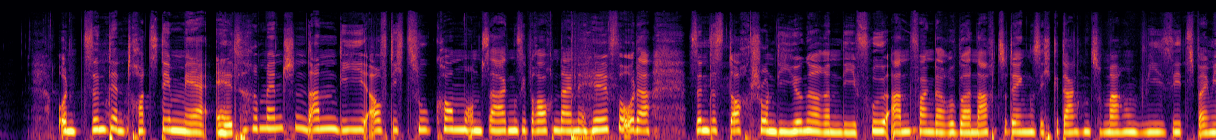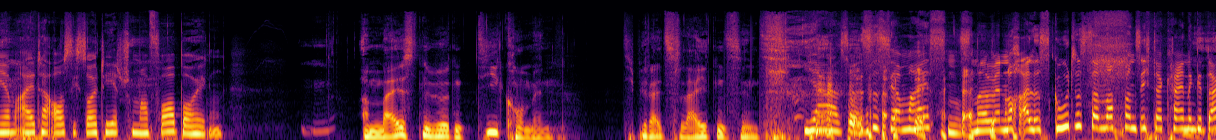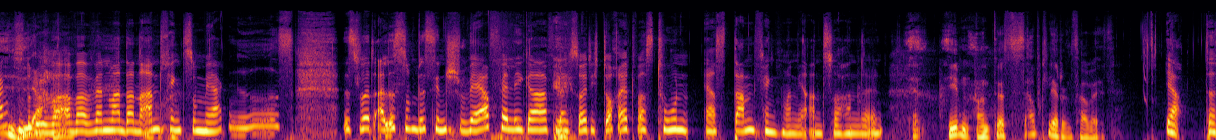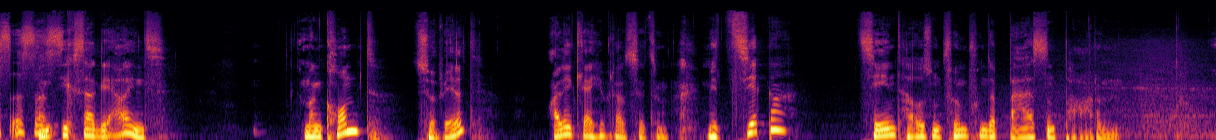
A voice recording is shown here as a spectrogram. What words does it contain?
Und sind denn trotzdem mehr ältere Menschen dann, die auf dich zukommen und sagen, sie brauchen deine Hilfe? Oder sind es doch schon die Jüngeren, die früh anfangen, darüber nachzudenken, sich Gedanken zu machen, wie sieht es bei mir im Alter aus? Ich sollte jetzt schon mal vorbeugen. Am meisten würden die kommen, die bereits leidend sind. Ja, so ist es ja meistens. Ne? Wenn noch alles gut ist, dann macht man sich da keine Gedanken Ja. drüber. Aber wenn man dann anfängt zu merken, es, es wird alles so ein bisschen schwerfälliger, vielleicht sollte ich doch etwas tun, erst dann fängt man ja an zu handeln. Ja, Eben, und das ist Aufklärungsarbeit. Ja, das ist Und es. ich sage eins, man kommt zur Welt, alle gleiche Voraussetzungen, mit circa 10.500 Basenpaaren.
